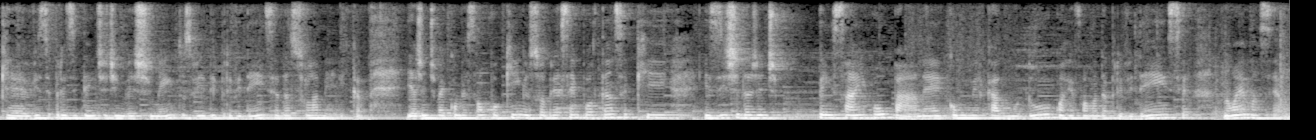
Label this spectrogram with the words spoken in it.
que é vice-presidente de investimentos, vida e previdência da Sul América. E a gente vai conversar um pouquinho sobre essa importância que existe da gente pensar em poupar, né? Como o mercado mudou com a reforma da Previdência, não é, Marcelo?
